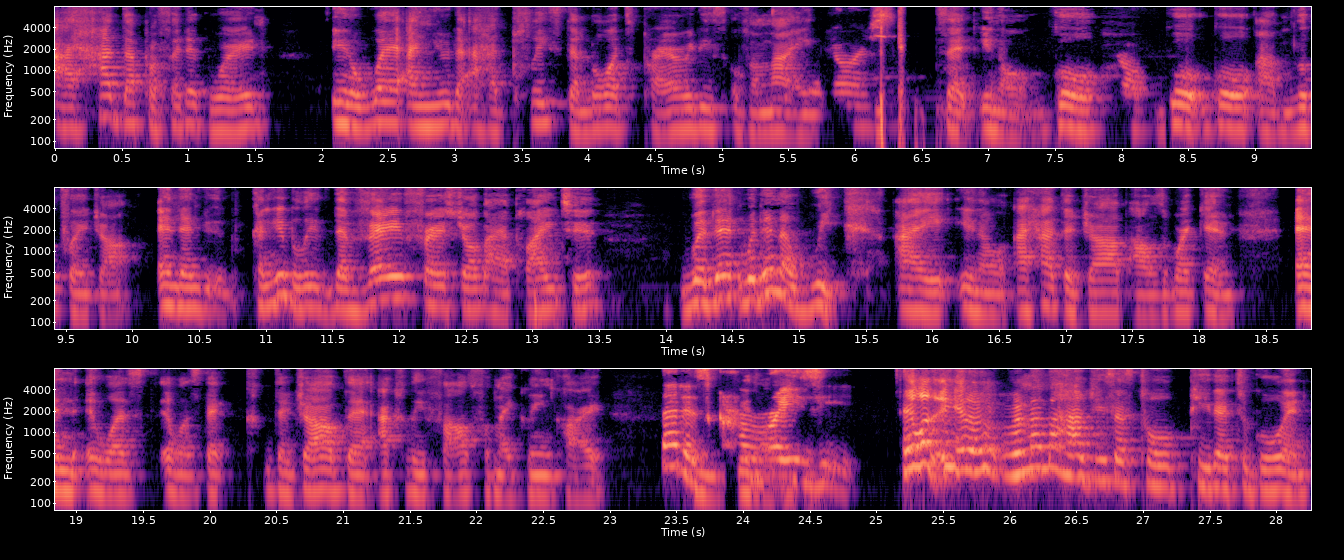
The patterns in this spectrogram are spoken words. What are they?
I had that prophetic word, you know, where I knew that I had placed the Lord's priorities over mine, Yours. said, you know, go, Go. go, go, um, look for a job. And then, can you believe the very first job I applied to, within within a week, I, you know, I had the job. I was working, and it was it was the the job that actually filed for my green card. That is You know. crazy. It was, you know, remember how Jesus told Peter to go and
